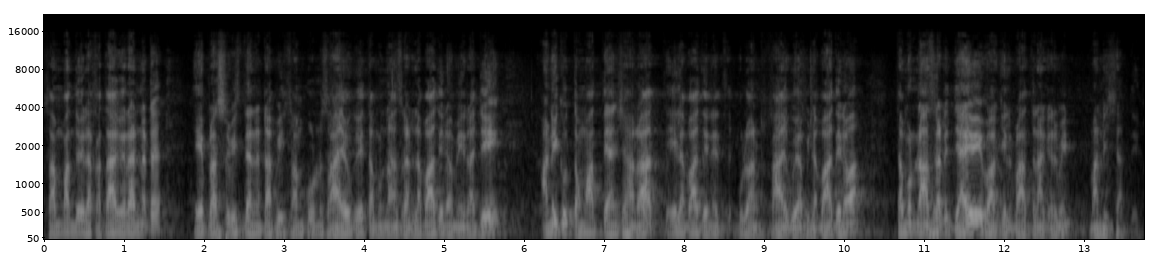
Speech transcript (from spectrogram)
සම්බන්ධ වෙලා කතා කරන්නට ඒ ප්‍රශ්න විසඳන්නට අපි සම්පූර්ණ සහයෝගය තමුන්නාන්සලාට ලබා දෙනවා මේ රජයෙන්. අනිකුත් අමාත්‍යාංශ හරහාත් ඒ ලබා දෙන්න පුළුවන් සහයෝගය අපි ලබා දෙනවා. තමුන්නාන්සලාට ජය වේවා කියලා ප්‍රාර්ථනා කරමින් මම නිශ්ශබ්ද වෙනවා.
